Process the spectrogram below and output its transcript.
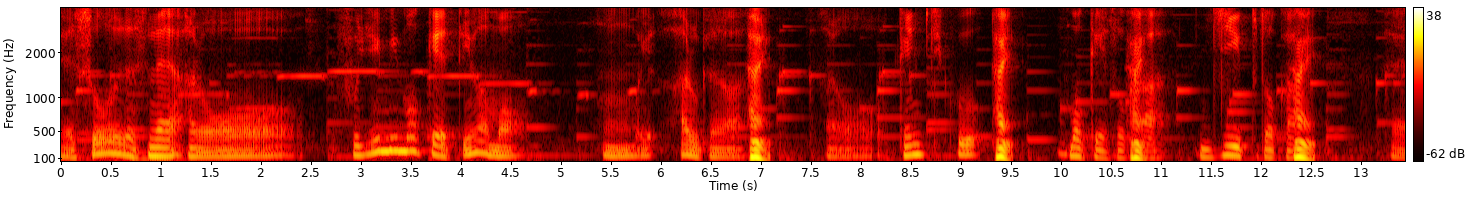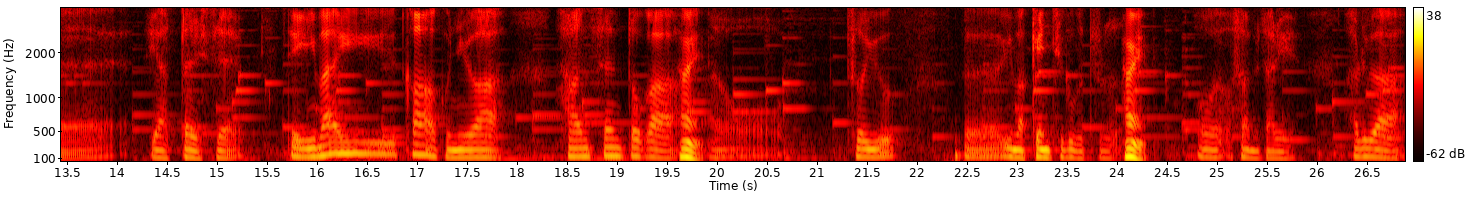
えーそうですね、あのー富士見模型って今も、うん、あるけど、はい。あのー建築はい模型とか、はジープとか、はい。やったりしてで今井科学には帆船とか、はい。あのそういう、えー今建築物はい。を収めたりあるいは、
